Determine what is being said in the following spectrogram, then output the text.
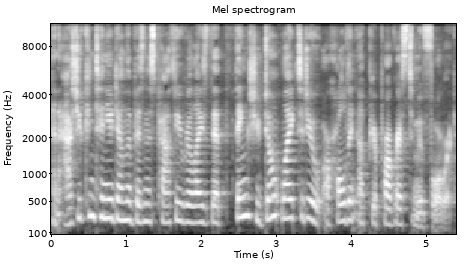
And as you continue down the business path, you realize that the things you don't like to do are holding up your progress to move forward.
